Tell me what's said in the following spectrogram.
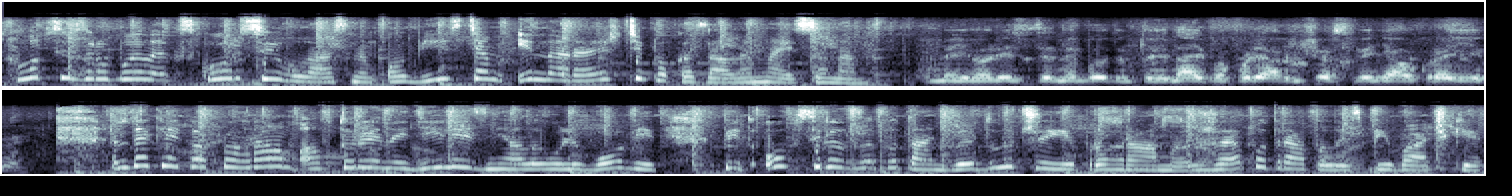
Хлопці зробили екскурсію власним обійстям і нарешті показали Мейсона. Ми його різати не будемо, то є найпопулярніша свиня України. Декілька програм автори неділі зняли у Львові. Під обстріл запитань ведучої програми вже потрапили співачки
